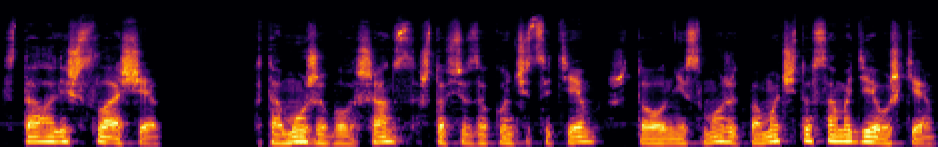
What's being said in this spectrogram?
стала лишь слаще. К тому же был шанс, что все закончится тем, что он не сможет помочь той самой девушке.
